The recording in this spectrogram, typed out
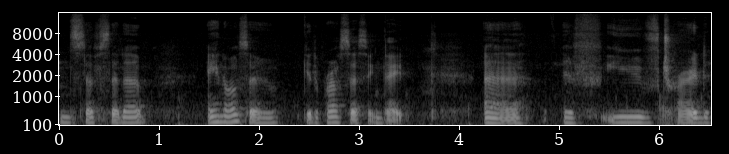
and stuff set up, and also get a processing date. Uh, if you've tried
